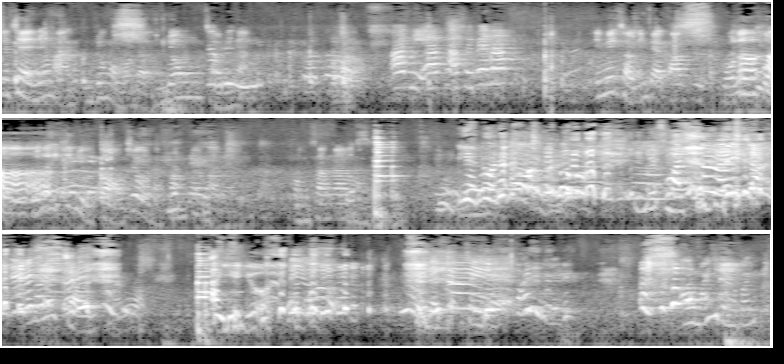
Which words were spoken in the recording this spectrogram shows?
谢谢，你用哪？你用我们的，你用小林的。我的啊，你啊，他随便啦、因为小林比较，我的我我的一定有够，所以我很方便嘛。红山啊。耶，诺的。你们说是哪里讲？哪里讲？哎呦呦！哎呦呦！哎呦呦！哦，慢一点，慢一点。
